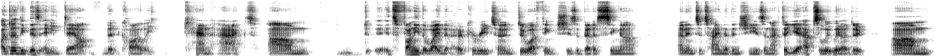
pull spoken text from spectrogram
I don't think there's any doubt that Kylie can act. Um, d- it's funny the way that her career turned. Do I think she's a better singer and entertainer than she is an actor? Yeah, absolutely, I do. Um,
